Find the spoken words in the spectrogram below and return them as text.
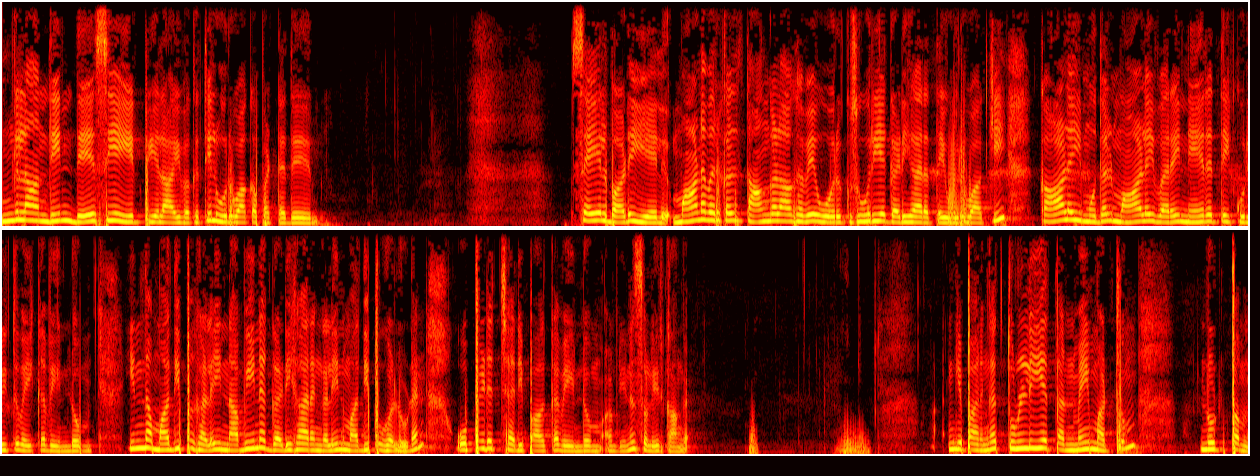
இங்கிலாந்தின் தேசிய இயற்பியல் ஆய்வகத்தில் உருவாக்கப்பட்டது. செயல்பாடு ஏழு. மாணவர்கள் தாங்களாகவே ஒரு சூரிய கடிகாரத்தை உருவாக்கி காலை முதல் மாலை வரை நேரத்தை குறித்து வைக்க வேண்டும். இந்த மதிப்புகளை நவீன கடிகாரங்களின் மதிப்புகளுடன் ஒப்பிடச் சரிபார்க்க வேண்டும் அப்படின்னு சொல்லியிருக்காங்க. இங்கே பாருங்கள் துல்லியத்தன்மை மற்றும் நுட்பம்.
